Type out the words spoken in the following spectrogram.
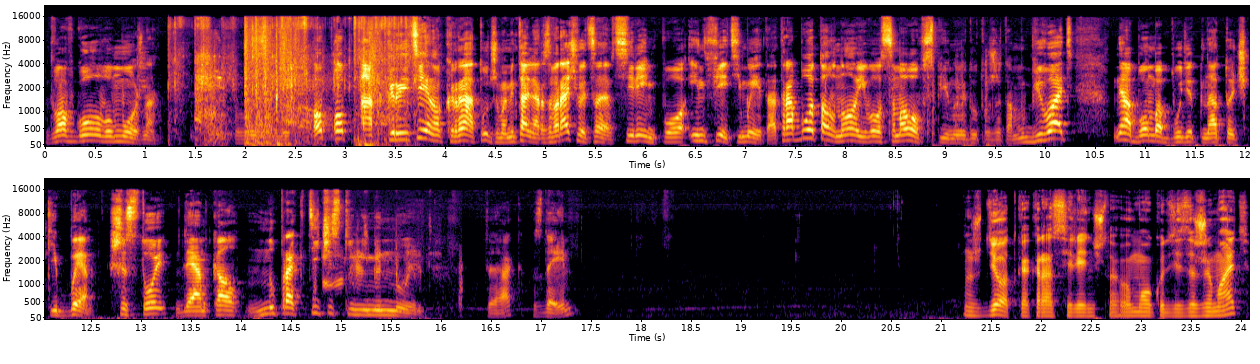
два в голову можно. Оп-оп, открытие, но Кра тут же моментально разворачивается. Сирень по инфе тиммейта отработал, но его самого в спину идут уже там убивать. А бомба будет на точке Б. Шестой для Амкал, ну, практически неминуем. Так, сдаем. Ждет как раз сирень, что его могут здесь зажимать.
